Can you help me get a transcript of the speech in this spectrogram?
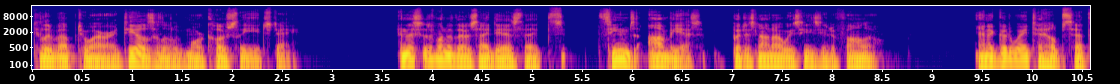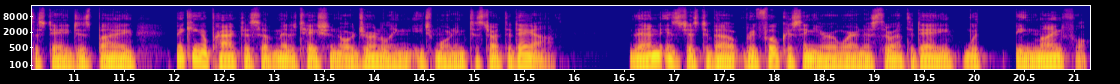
to live up to our ideals a little more closely each day. And this is one of those ideas that seems obvious, but is not always easy to follow. And a good way to help set the stage is by making a practice of meditation or journaling each morning to start the day off. Then it's just about refocusing your awareness throughout the day with being mindful.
